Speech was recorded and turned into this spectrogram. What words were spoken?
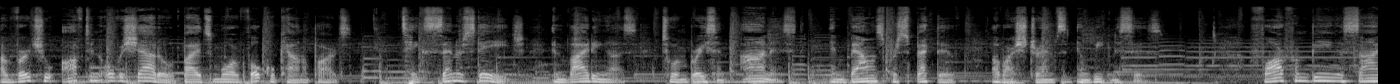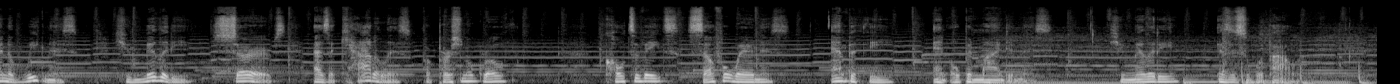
a virtue often overshadowed by its more vocal counterparts, takes center stage, inviting us to embrace an honest and balanced perspective of our strengths and weaknesses. Far from being a sign of weakness, humility serves as a catalyst for personal growth, cultivates self awareness, empathy, and open mindedness. Humility is a superpower.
